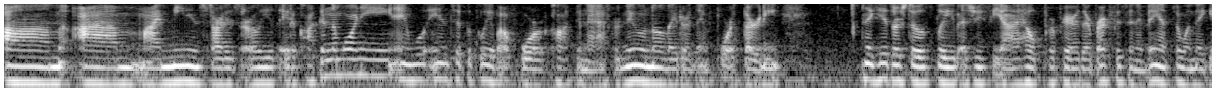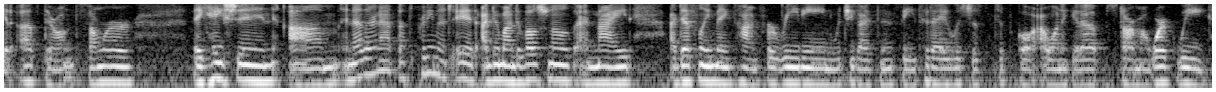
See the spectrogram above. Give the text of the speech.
Um, um, my meetings start as early as 8 o'clock in the morning and will end typically about 4 o'clock in the afternoon no later than 4.30 the kids are still asleep. As you see i help prepare their breakfast in advance so when they get up they're on summer vacation um and other than that that's pretty much it. I do my devotionals at night. I definitely make time for reading which you guys didn't see today was just typical. I want to get up start my work week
